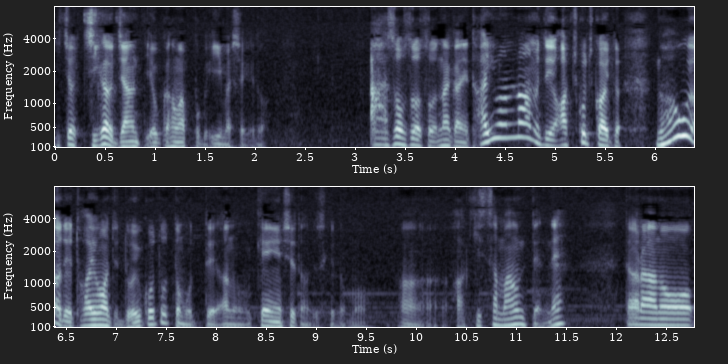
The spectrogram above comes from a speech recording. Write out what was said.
一応違うじゃんって横浜っぽく言いましたけど、あ、そうそうそう。なんかね、台湾ラーメンってあちこち書いてある名古屋で台湾ってどういうことと思って、あの、敬遠してたんですけども。あ、あ喫茶マウンテンね。だからあの、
